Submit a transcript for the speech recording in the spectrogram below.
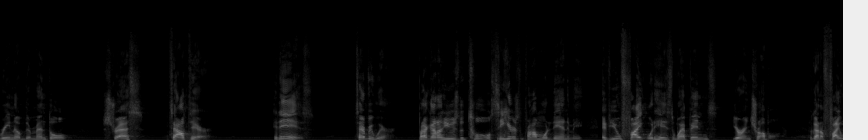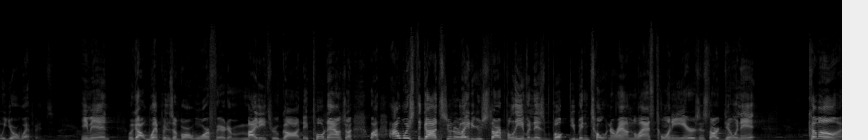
arena of their mental stress. It's out there. It is. It's everywhere. But I got to use the tools. See, here's the problem with the enemy. If you fight with his weapons, you're in trouble. You got to fight with your weapons. Amen? We got weapons of our warfare. They're mighty through God. They pull down. So, well, I wish to God sooner or later you start believing this book you've been toting around the last 20 years and start doing it. Come on.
